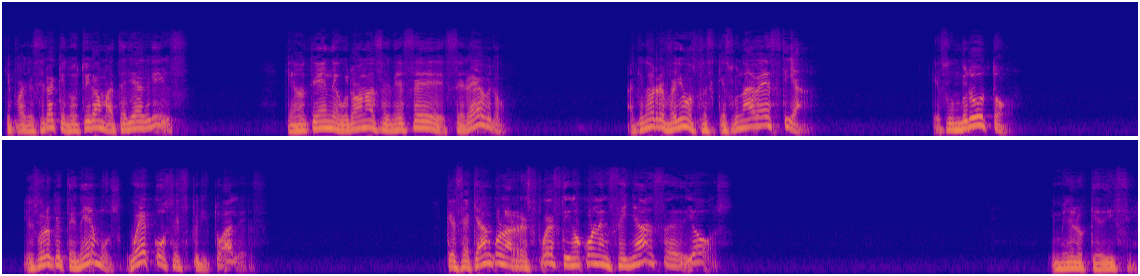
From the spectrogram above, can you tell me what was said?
Que pareciera que no tuviera materia gris, que no tiene neuronas en ese cerebro. ¿A qué nos referimos? Pues que es una bestia, que es un bruto, y eso es lo que tenemos, huecos espirituales, que se quedan con la respuesta y no con la enseñanza de Dios. Y mire lo que dice,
